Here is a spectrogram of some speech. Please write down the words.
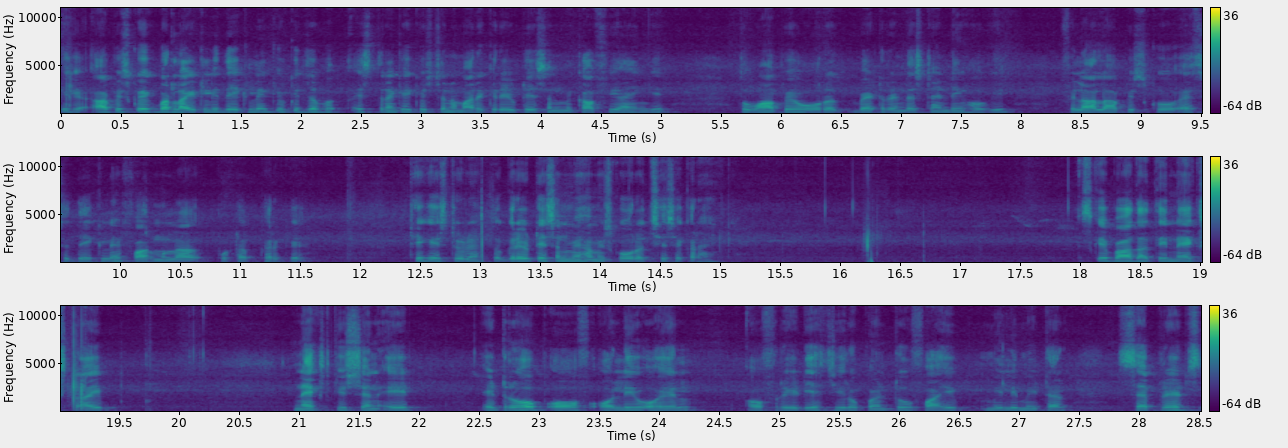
ठीक है? आप इसको एक बार लाइटली देख लें, क्योंकि जब इस तरह के क्वेश्चन हमारे ग्रेविटेशन में काफ़ी आएँगे तो वहाँ पे और बेटर अंडरस्टैंडिंग होगी। फ़िलहाल आप इसको ऐसे देख लें फार्मूला पुटअप करके। ठीक है स्टूडेंट तो ग्रेविटेशन में हम इसको और अच्छे से कराएँगे। इसके बाद आती है next type next question eight a drop of olive oil of radius zero point two five millimetre separates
